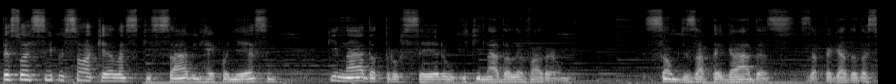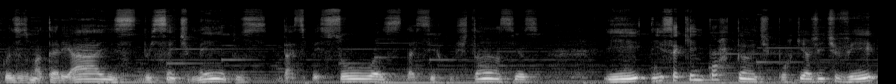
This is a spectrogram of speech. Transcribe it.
Pessoas simples são aquelas que sabem, reconhecem que nada trouxeram e que nada levarão. São desapegadas, desapegadas das coisas materiais, dos sentimentos, das pessoas, das circunstâncias. E isso aqui é importante, porque a gente vê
